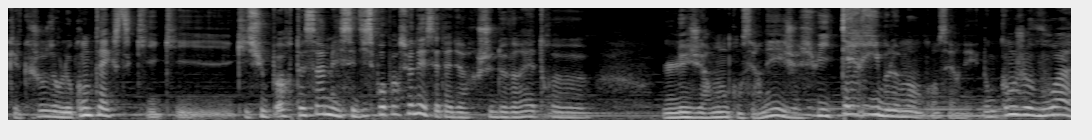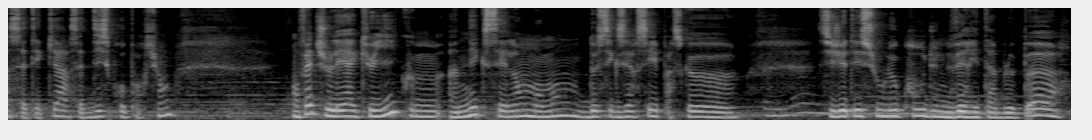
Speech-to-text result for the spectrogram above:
quelque chose dans le contexte qui, supporte ça, mais c'est disproportionné, c'est-à-dire que je devrais être euh, légèrement concernée et je suis terriblement concernée. Donc quand je vois cet écart, cette disproportion, en fait, je l'ai accueilli comme un excellent moment de s'exercer parce que si j'étais sous le coup d'une véritable peur,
